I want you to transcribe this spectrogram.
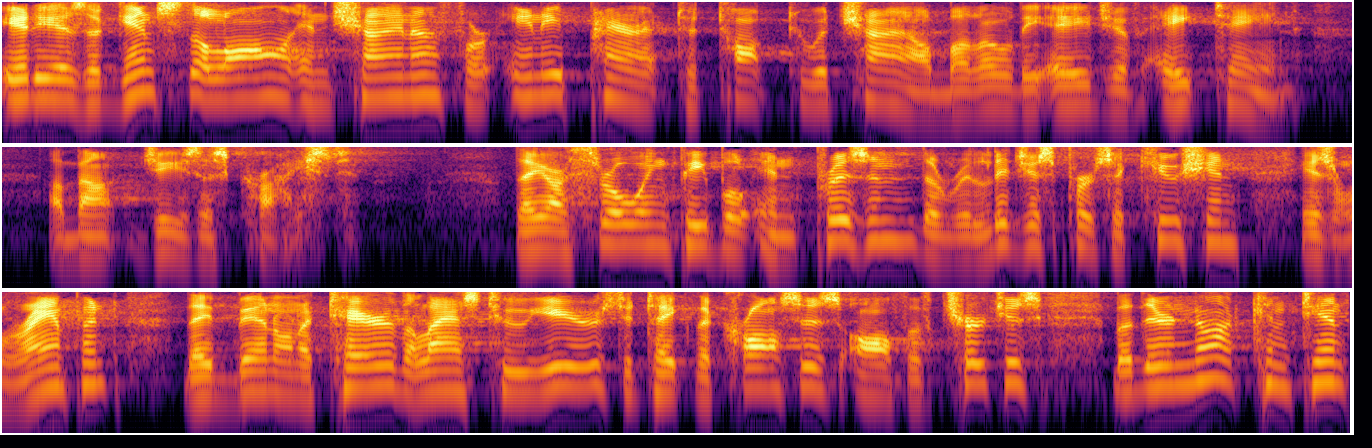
It is against the law in China for any parent to talk to a child below the age of 18 about Jesus Christ. They are throwing people in prison. The religious persecution is rampant. They've been on a tear the last two years to take the crosses off of churches, but they're not content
